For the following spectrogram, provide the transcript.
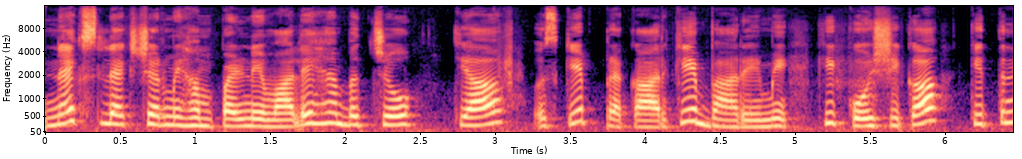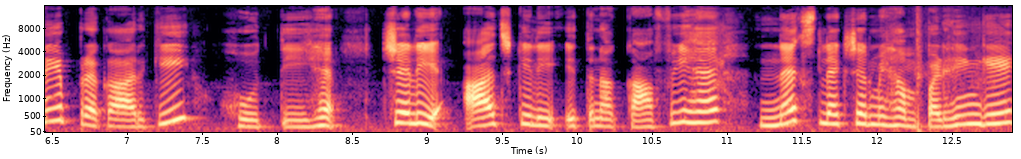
नेक्स्ट लेक्चर में हम पढ़ने वाले हैं बच्चों। क्या उसके प्रकार के बारे में कि कोशिका कितने प्रकार की होती है। चलिए आज के लिए इतना काफ़ी है। नेक्स्ट लेक्चर में हम पढ़ेंगे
